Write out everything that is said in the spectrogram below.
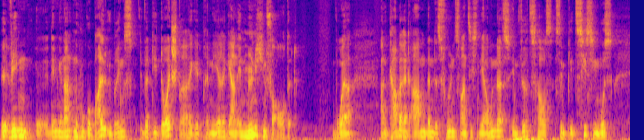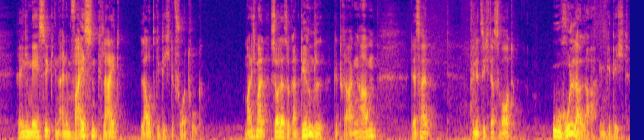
Wegen äh, dem genannten Hugo Ball übrigens wird die deutschsprachige Premiere gern in München verortet, wo er an Kabarettabenden des frühen 20. Jahrhunderts im Wirtshaus Simplicissimus regelmäßig in einem weißen Kleid Lautgedichte vortrug. Manchmal soll er sogar Dirndl getragen haben, deshalb findet sich das Wort Urullala im Gedicht,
